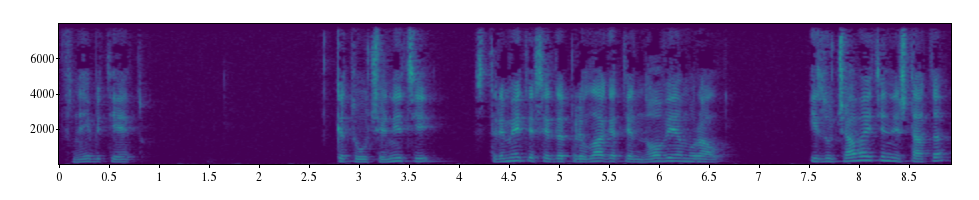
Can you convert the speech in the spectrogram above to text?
в небитието. Като ученици, стремете се да прилагате новия морал. Изучавайте нещата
